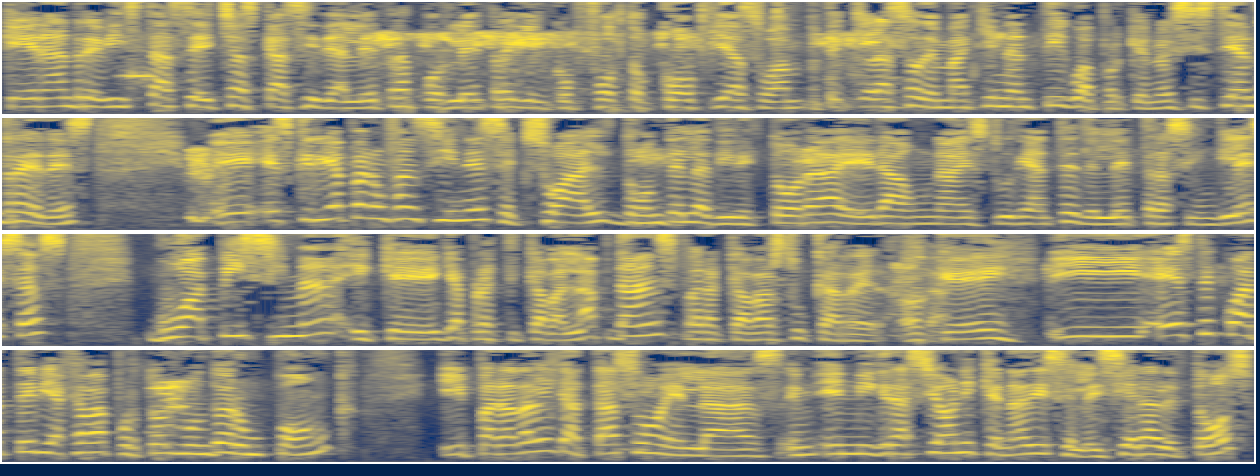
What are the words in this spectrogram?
que eran revistas hechas casi de a letra por letra y en con fotocopias o a teclazo de máquina antigua porque no existían redes, eh, escribía para un fanzine sexual donde la directora era una estudiante de letras inglesas, guapísima y que ella practicaba lap dance para acabar su carrera. Ok. Y este cuate viajaba por todo el mundo, era un punk. Y para dar el gatazo en las en, migración y que nadie se le hiciera de tos,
